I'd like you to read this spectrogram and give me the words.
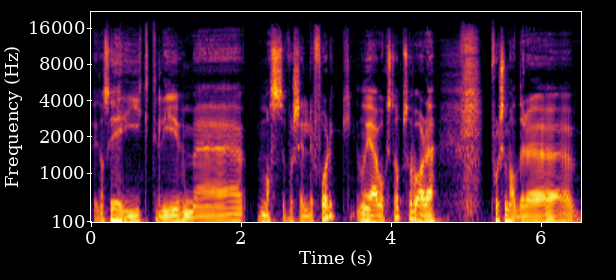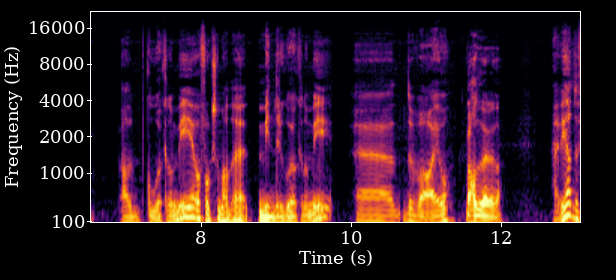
Ganske rikt liv med masse forskjellige folk. Når jeg vokste opp, så var det folk som hadde, hadde god økonomi, og folk som hadde mindre god økonomi. Det var jo Hva hadde dere da? Nei, vi hadde,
